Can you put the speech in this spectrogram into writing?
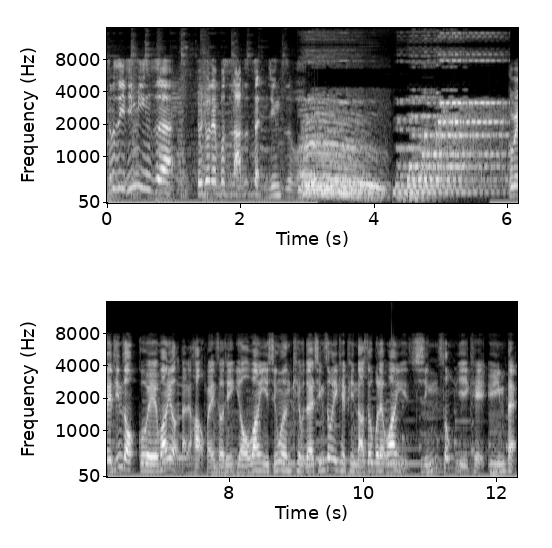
是不是一听名字就觉得不是啥子正经植物？各位听众，各位网友，大家好，欢迎收听由网易新闻客户端轻松一刻频道首播的网易轻松一刻语音版。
